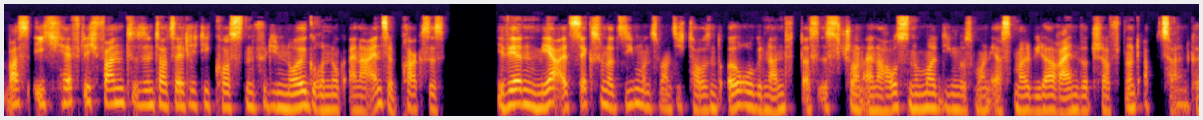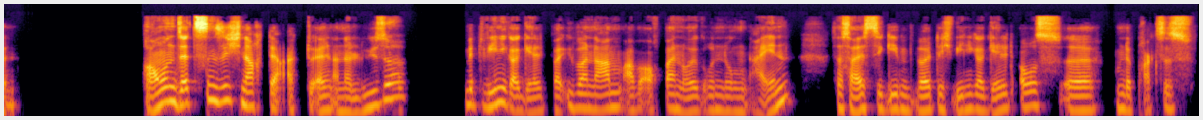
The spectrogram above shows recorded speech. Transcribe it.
Was ich heftig fand, sind tatsächlich die Kosten für die Neugründung einer Einzelpraxis, hier werden mehr als 627.000 Euro genannt. Das ist schon eine Hausnummer, die muss man erstmal wieder reinwirtschaften und abzahlen können. Frauen setzen sich nach der aktuellen Analyse mit weniger Geld bei Übernahmen, aber auch bei Neugründungen ein. Das heißt, sie geben deutlich weniger Geld aus, äh, um eine Praxis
